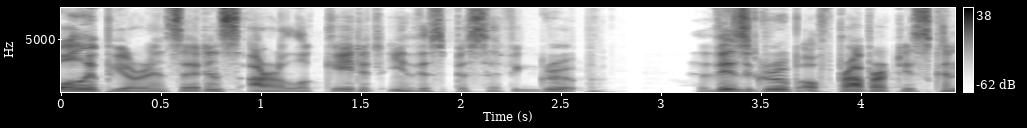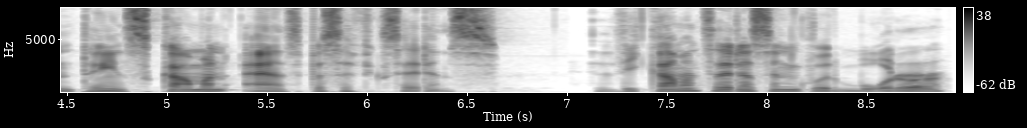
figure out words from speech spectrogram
All appearance settings are located in the specific group. This group of properties contains common and specific settings. The common settings include border,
